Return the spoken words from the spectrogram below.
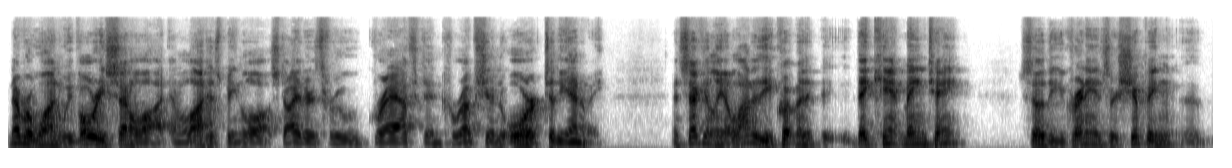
number one, we've already sent a lot, and a lot has been lost either through graft and corruption or to the enemy. And secondly, a lot of the equipment they can't maintain. So the Ukrainians are shipping uh,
